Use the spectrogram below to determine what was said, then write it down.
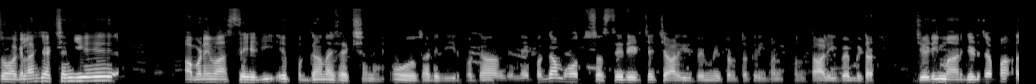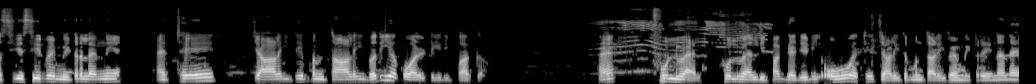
ਸੋ ਅਗਲਾ ਸੈਕਸ਼ਨ ਜੀ, ਇਹ ਆਪਣੇ ਵਾਸਤੇ ਜੀ, ਇਹ ਪੱਗਾਂ ਦਾ ਸੈਕਸ਼ਨ ਹੈ। ਉਹ ਸਾਡੇ ਵੀਰ ਪੱਗਾਂ ਦਿੰਦੇ ਪੱਗਾਂ ਬਹੁਤ ਸਸਤੇ ਰੇਟ 'ਚ 40 ਰੁਪਏ ਮੀਟਰ ਤਕਰੀਬਨ 45 ਰੁਪਏ ਮੀਟਰ। ਜਿਹੜੀ ਮਾਰਕੀਟ 'ਚ ਆਪਾਂ 80 80 ਰੁਪਏ ਮੀਟਰ ਲੈਂਦੇ ਆ ਇੱਥੇ 40 ਤੇ 45 ਵਧੀਆ ਕੁਆਲਿਟੀ ਦੀ ਪੱਗ ਹੈ। ਫੁੱਲ ਵੈਲ ਫੁੱਲ ਵੈਲ ਦੀ ਪੱਗ ਹੈ ਜਿਹੜੀ, ਉਹ ਇੱਥੇ 40 ਤੋਂ 45 ਰੁਪਏ ਮੀਟਰ ਇਹਨਾਂ ਨੇ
